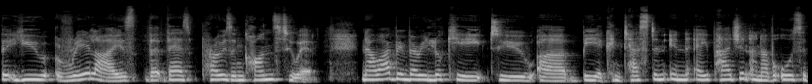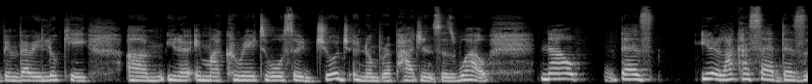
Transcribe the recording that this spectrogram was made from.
that you realize that there's pros and cons to it. Now, I've been very lucky to uh, be a contestant in a pageant, and I've also been very lucky, um, you know, in my career to also judge a number of pageants as well. Now, there's you know, like I said, there's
